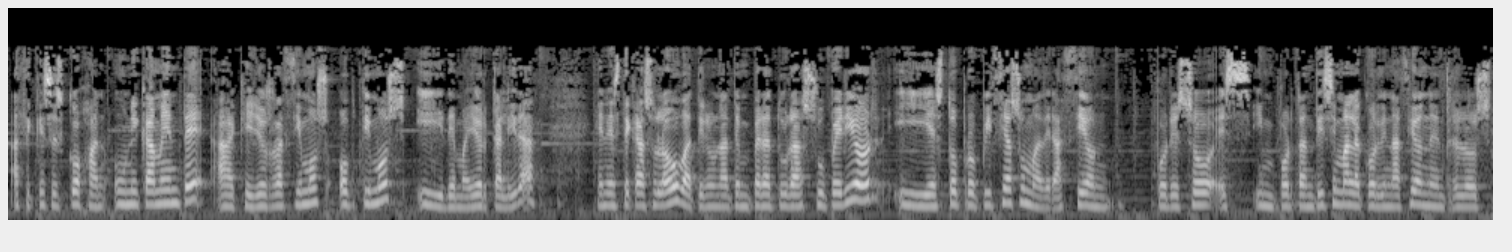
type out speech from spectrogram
hace que se escojan únicamente aquellos racimos óptimos y de mayor calidad. En este caso la uva tiene una temperatura superior y esto propicia su maderación. Por eso es importantísima la coordinación entre los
